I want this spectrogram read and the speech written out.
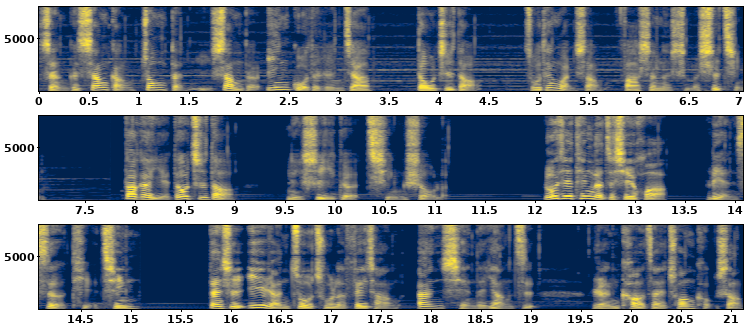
整个香港中等以上的英国的人家都知道昨天晚上发生了什么事情，大概也都知道你是一个禽兽了。罗杰听了这些话，脸色铁青。但是依然做出了非常安闲的样子，人靠在窗口上，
